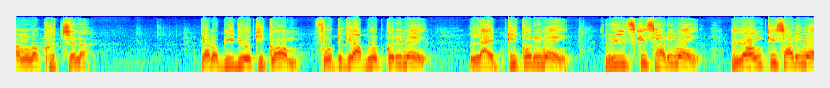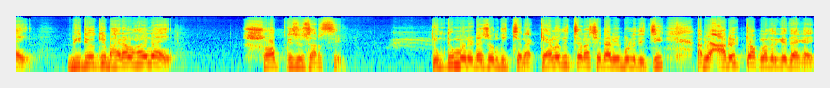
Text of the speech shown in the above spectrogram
আনলক হচ্ছে না। কেন? ভিডিও কি কম? ফটো কি আপলোড করি নাই? লাইভ কি করি নাই? রিলস কি ছাড়ি নাই? লং কি ছাড়ি নাই? ভিডিও কি ভাইরাল হয় নাই? সব কিছু ছাড়ছি। কিন্তু মনিটাইজেশন দিচ্ছে না। কেন দিচ্ছে না সেটা আমি বলে দিচ্ছি। আমি আরও একটু আপনাদেরকে দেখাই।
